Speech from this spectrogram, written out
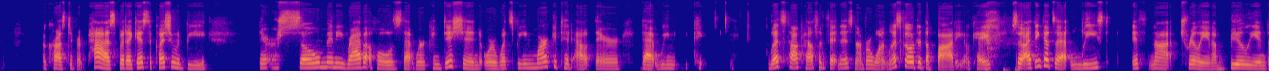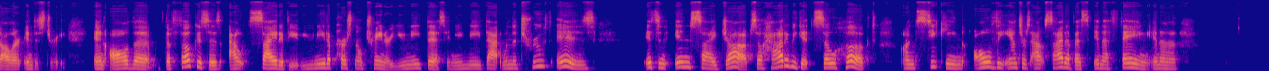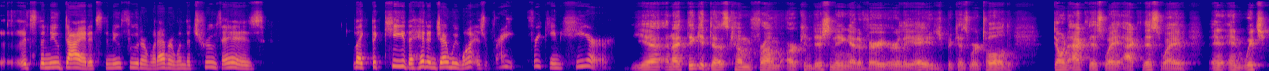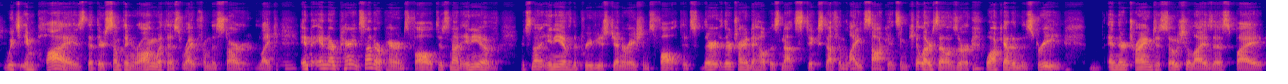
across different paths. But I guess the question would be there are so many rabbit holes that we're conditioned or what's being marketed out there that mm-hmm. we let's talk health and fitness number one let's go to the body okay so i think that's at least if not trillion, a billion dollar industry. And all the the focus is outside of you. You need a personal trainer, you need this and you need that. When the truth is, it's an inside job. So how do we get so hooked on seeking all of the answers outside of us in a thing, in a it's the new diet, it's the new food or whatever, when the truth is like the key, the hidden gem we want is right freaking here. Yeah, and I think it does come from our conditioning at a very early age because we're told don't act this way, act this way, and, and which which implies that there's something wrong with us right from the start. Like, mm-hmm. and and our parents, it's not our parents' fault. It's not any of it's not any of the previous generation's fault. It's they're they're trying to help us not stick stuff in light sockets and kill ourselves or walk out in the street and they're trying to socialize us by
